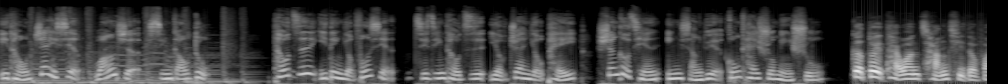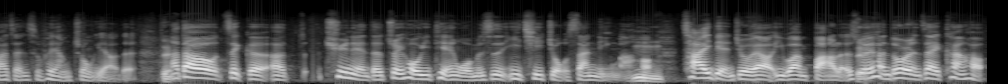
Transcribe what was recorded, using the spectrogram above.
一同再现王者新高度。投资一定有风险，基金投资有赚有赔，申购前应详阅公开说明书。这个对台湾长期的发展是非常重要的。对，那到这个呃去年的最后一天，我们是一七九三零嘛，哈、嗯，差一点就要一万八了，所以很多人在看好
